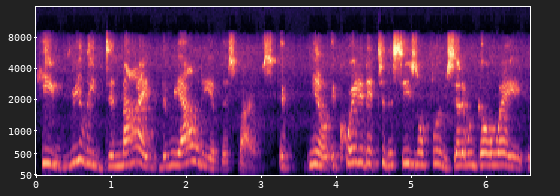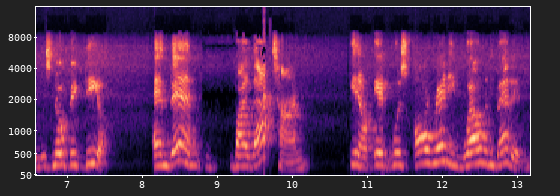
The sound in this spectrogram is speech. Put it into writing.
He really denied the reality of this virus. It, you know, equated it to the seasonal flu, said it would go away. It was no big deal. And then by that time, you know, it was already well embedded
